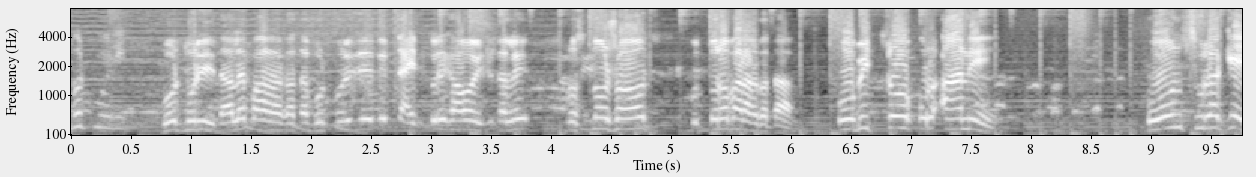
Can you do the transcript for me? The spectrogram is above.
বুট মুড়ি বুট মুড়ি তাহলে পারার কথা। বুট মুড়ি যেহেতু টাইট করে খাওয়া হয়েছে তাহলে প্রশ্ন সহজ। উত্তরও পারার কথা। পবিত্র কোরআনে কোন সুরাকে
